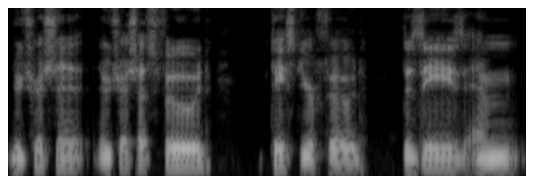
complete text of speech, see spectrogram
nutrition, nutritious food, tastier food, disease and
